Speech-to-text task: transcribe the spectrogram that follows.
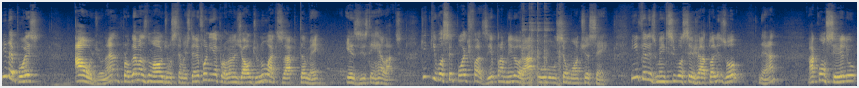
E depois áudio, né? Problemas no áudio no sistema de telefonia, problemas de áudio no WhatsApp também existem relatos. O que, que você pode fazer para melhorar o seu Moto G100? Infelizmente, se você já atualizou, né? Aconselho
